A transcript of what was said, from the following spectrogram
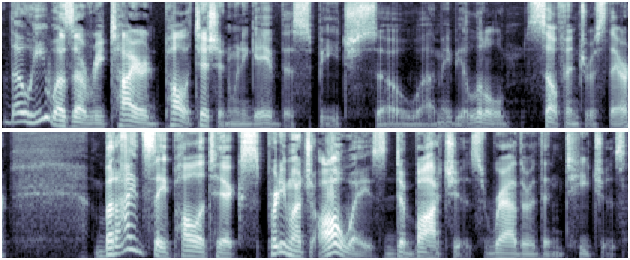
Though he was a retired politician when he gave this speech, so uh, maybe a little self interest there. But I'd say politics pretty much always debauches rather than teaches.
